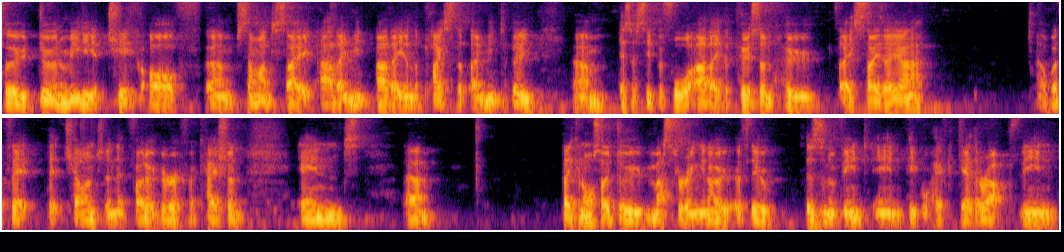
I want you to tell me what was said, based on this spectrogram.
to do an immediate check of um, someone to say, are they are they in the place that they meant to be? Um, as I said before, are they the person who they say they are? uh, with that that challenge and that photo verification, and um, they can also do mustering. You know, if there is an event and people have to gather up, then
